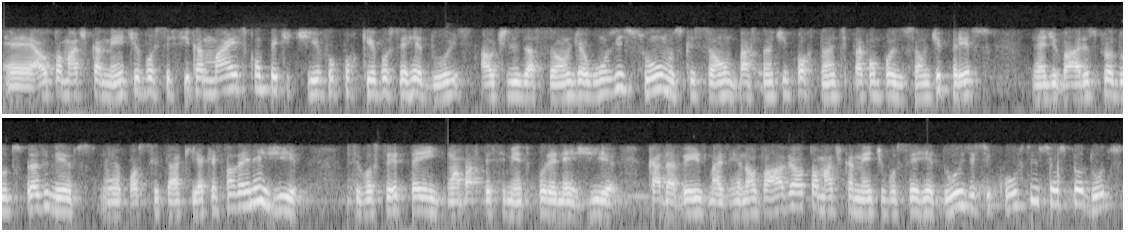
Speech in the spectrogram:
é, automaticamente você fica mais competitivo porque você reduz a utilização de alguns insumos que são bastante importantes para a composição de preço né, de vários produtos brasileiros. Né? Eu posso citar aqui a questão da energia. Se você tem um abastecimento por energia cada vez mais renovável, automaticamente você reduz esse custo e os seus produtos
